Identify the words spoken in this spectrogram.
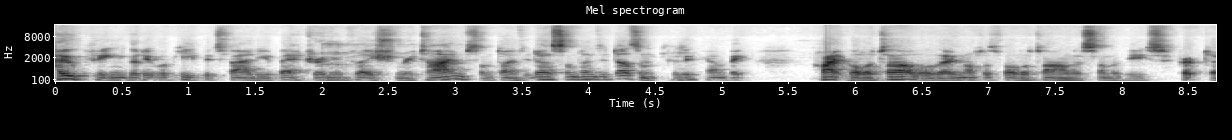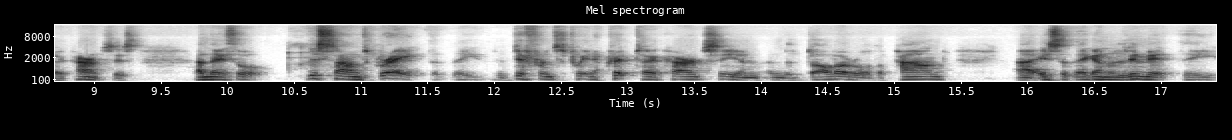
hoping that it will keep its value better in inflationary times. Sometimes it does, sometimes it doesn't, because it can be quite volatile, although not as volatile as some of these cryptocurrencies. And they thought, this sounds great that the, the difference between a cryptocurrency and, and the dollar or the pound uh, is that they're going to limit the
